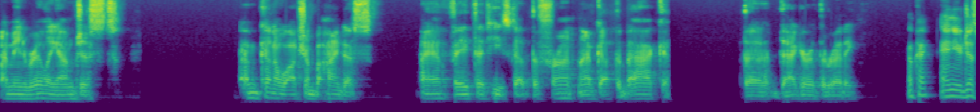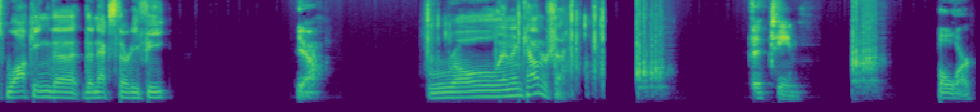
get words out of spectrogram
I mean, really, I'm just I'm kind of watching behind us. I have faith that he's got the front and I've got the back, and the dagger at the ready. Okay. And you're just walking the, the next 30 feet. Yeah. Roll an encounter check. Fifteen. Four.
